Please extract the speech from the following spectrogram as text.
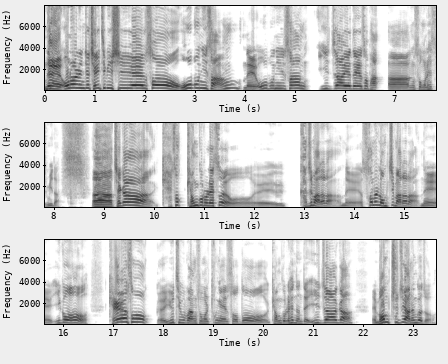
네 오늘 이제 JTBC에서 5분 이상 네 5분 이상 이자에 대해서 바- 방송을 했습니다. 아, 제가 계속 경고를 했어요. 에, 가지 말아라. 네. 선을 넘지 말아라. 네. 이거 계속 에, 유튜브 방송을 통해서도 경고를 했는데 이자가 멈추지 않은 거죠.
